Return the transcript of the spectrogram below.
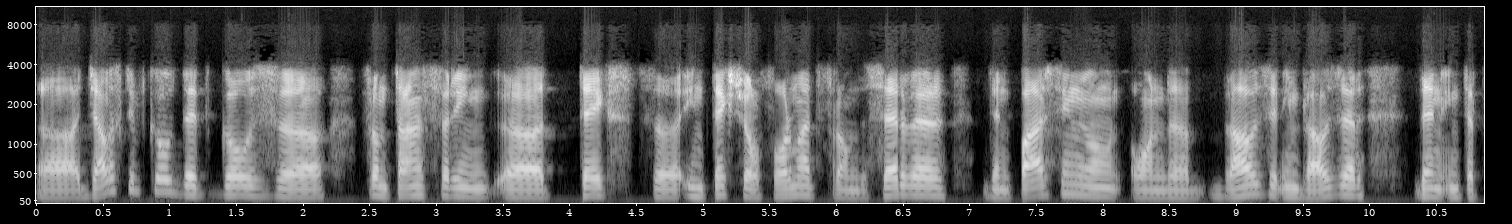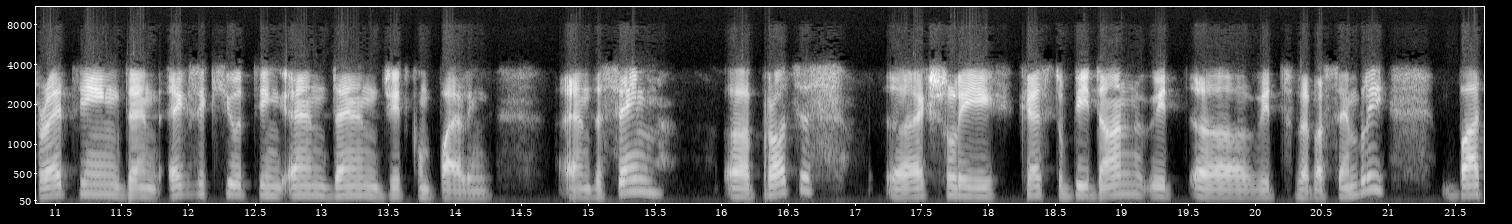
uh, JavaScript code that goes uh, from transferring text in textual format from the server, then parsing on, on the browser in browser, then interpreting, then executing, and then JIT compiling. And the same uh, process uh, actually has to be done with uh, with WebAssembly, but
